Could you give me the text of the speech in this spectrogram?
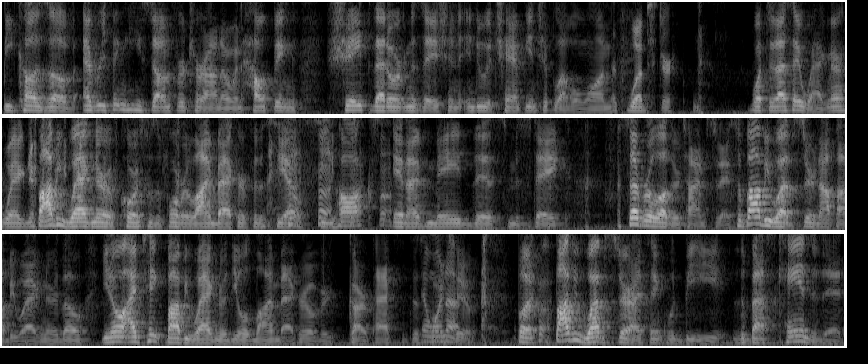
because of everything he's done for Toronto and helping shape that organization into a championship level one. That's Webster. What did I say? Wagner? Wagner. Bobby Wagner, of course, was a former linebacker for the Seattle Seahawks, and I've made this mistake several other times today. So Bobby Webster, not Bobby Wagner, though. You know, I'd take Bobby Wagner, the old linebacker, over Garpax at this why point too. But Bobby Webster, I think, would be the best candidate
